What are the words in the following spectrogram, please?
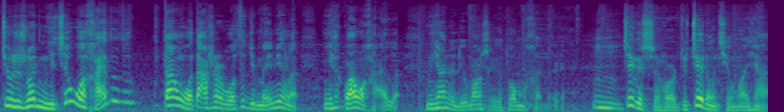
就是说，你这我孩子这耽误我大事儿，我自己没命了，你还管我孩子？你想这刘邦是一个多么狠的人？嗯，这个时候就这种情况下，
